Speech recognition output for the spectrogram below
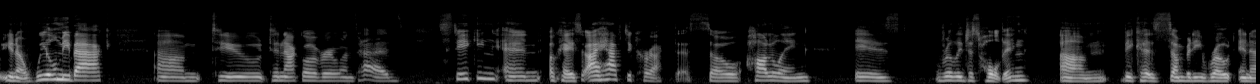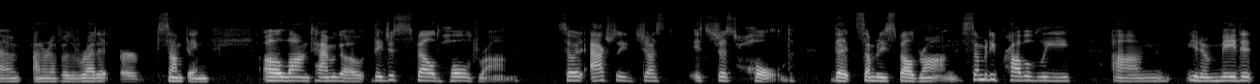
you know, wheel me back um, to to not go over everyone's heads. Staking and okay, so I have to correct this. So, hodling is really just holding um, because somebody wrote in a I don't know if it was Reddit or something a long time ago. They just spelled hold wrong, so it actually just it's just hold that somebody spelled wrong. Somebody probably um, you know made it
